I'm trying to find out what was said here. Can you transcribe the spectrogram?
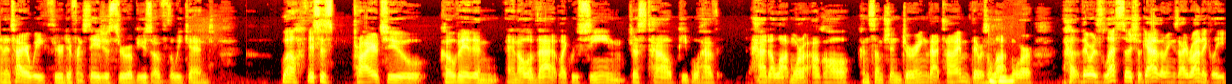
an entire week through different stages through abuse of the weekend. Well, this is prior to COVID and, and all of that. Like we've seen just how people have had a lot more alcohol consumption during that time. There was a lot Mhm. more there was less social gatherings, ironically,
